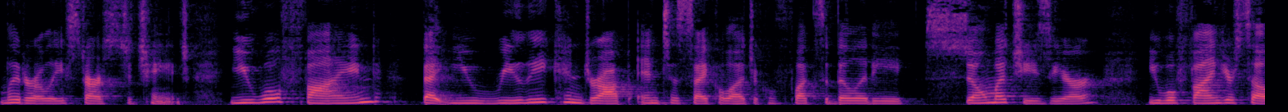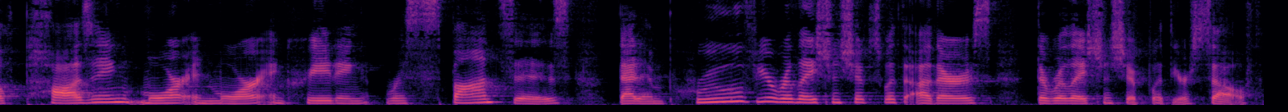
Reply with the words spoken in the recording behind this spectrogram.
literally starts to change. You will find that you really can drop into psychological flexibility so much easier. You will find yourself pausing more and more and creating responses that improve your relationships with others, the relationship with yourself.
